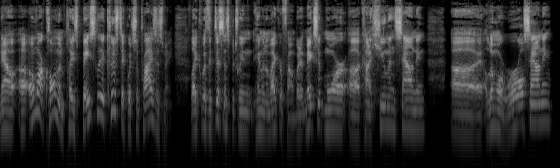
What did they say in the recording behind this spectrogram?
Now, uh, Omar Coleman plays basically acoustic, which surprises me, like with the distance between him and the microphone, but it makes it more uh, kind of human sounding, uh, a little more rural sounding,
